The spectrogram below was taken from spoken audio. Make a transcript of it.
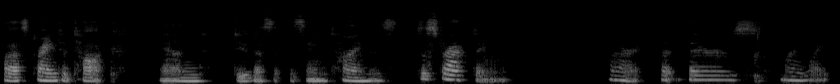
Plus, trying to talk and do this at the same time is distracting. All right, but there's my white.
